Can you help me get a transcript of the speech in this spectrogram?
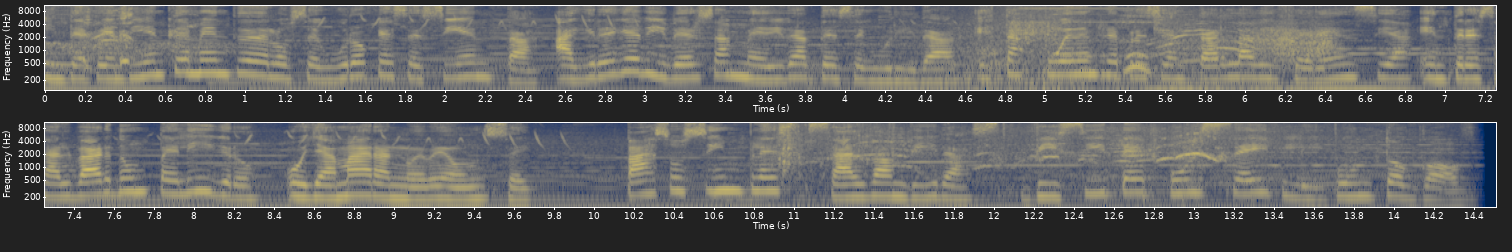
Independientemente de lo seguro que se sienta, agregue diversas medidas de seguridad. Estas pueden representar la diferencia entre salvar de un peligro o llamar al 911. Pasos simples salvan vidas. Visite poolsafely.gov.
